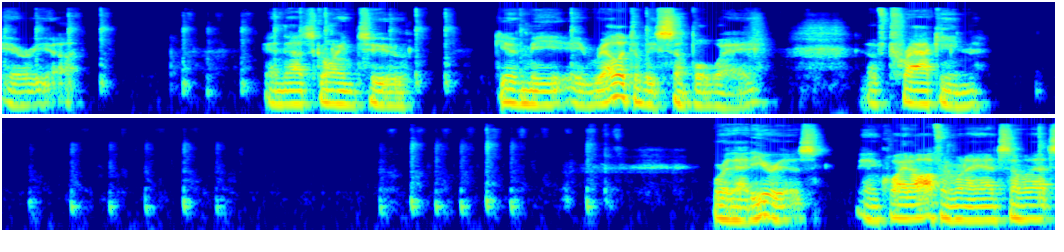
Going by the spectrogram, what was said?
area. And that's going to give me a relatively simple way of tracking where that ear is. And quite often when I add some of that,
